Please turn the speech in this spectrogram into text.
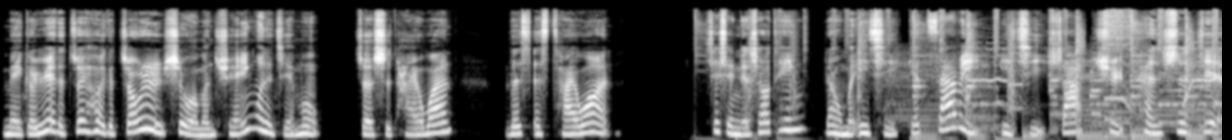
每个月的最后一个周日是我们全英文的节目。这是台湾，This is Taiwan。谢谢你的收听，让我们一起 Get Savvy，一起杀去看世界。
